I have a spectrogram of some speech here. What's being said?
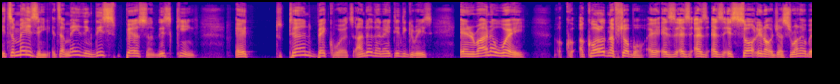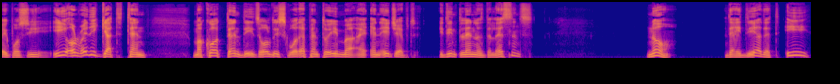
It's amazing. It's amazing. This person, this king, to turn backwards under the 90 degrees and run away. כל עוד נפשו בו, as, as, as, as his soul, you know, just run away, because he, he already got 10 makot, 10 deeds, all this, what happened to him uh, in Egypt. He didn't learn the lessons? No. The idea that he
